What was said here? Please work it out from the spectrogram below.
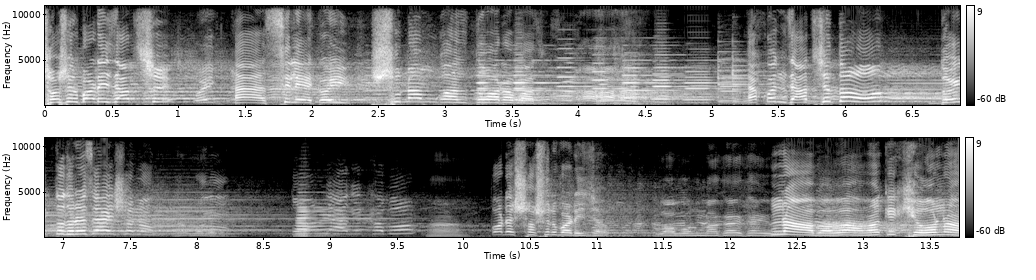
শ্বশুর বাড়ি যাচ্ছে। হ্যাঁ সিলেট ওই সুনামগঞ্জ দোয়ারাবাদ। এখন যাচ্ছে তো দৈত্য ধরে যায় শোনো। খাব হ্যাঁ। পরে শ্বশুর বাড়ি যাও লবণ মাখায় খাই না বাবা আমাকে খেও না।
